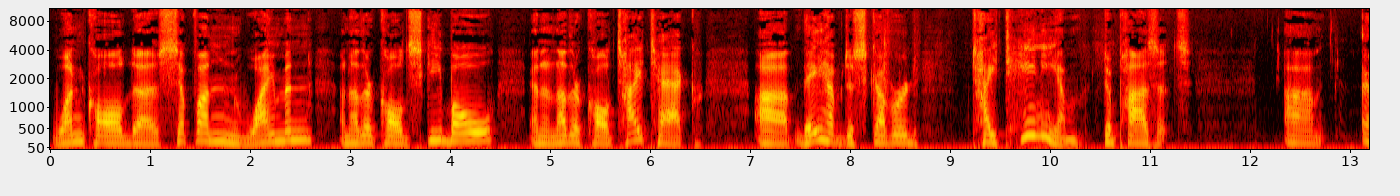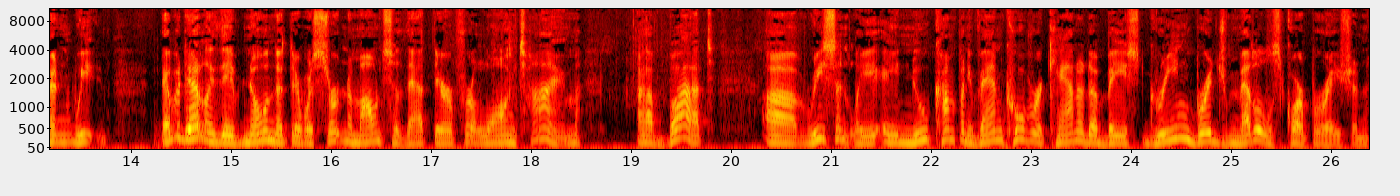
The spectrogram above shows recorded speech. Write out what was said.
One called uh, Sifun Wyman, another called Skibo, and another called Titac. Uh, they have discovered titanium deposits, um, and we evidently they've known that there was certain amounts of that there for a long time, uh, but uh, recently, a new company, Vancouver, Canada based Greenbridge Metals Corporation,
